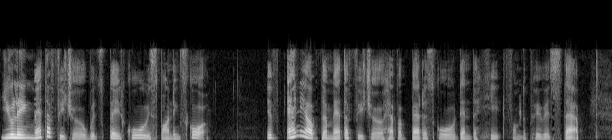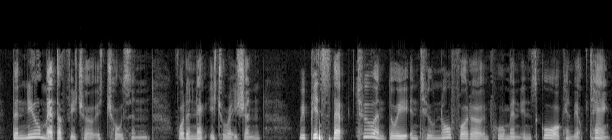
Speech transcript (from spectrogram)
Using meta feature with the corresponding score. If any of the meta feature have a better score than the hit from the previous step, the new meta feature is chosen for the next iteration. Repeat step 2 and 3 until no further improvement in score can be obtained.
